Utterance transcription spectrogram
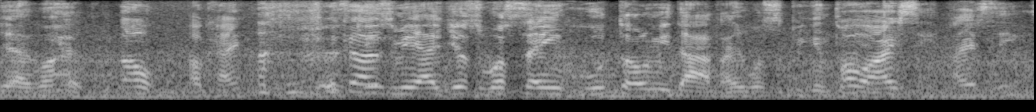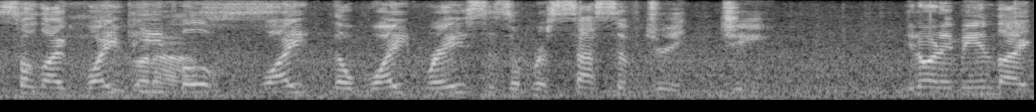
Yeah, go ahead. Oh, okay. Excuse me, I just was saying who told me that. I was speaking to Oh, you. I see. I see. So, like, white You're people, white, the white race is a recessive gene. You know what I mean? Like,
